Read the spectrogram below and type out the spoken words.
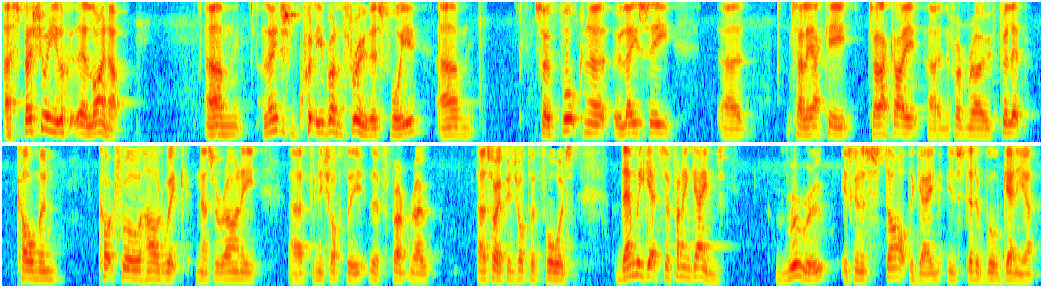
Especially when you look at their lineup. Um, let me just quickly run through this for you. Um, so Faulkner, Ulesi, uh, Taliaki, Talakai uh, in the front row, Philip, Coleman, Cottrell, Hardwick, Naisarani uh, finish off the, the front row. Uh, sorry, finish off the forwards. Then we get to the fun and games. Ruru is going to start the game instead of Will Genia.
